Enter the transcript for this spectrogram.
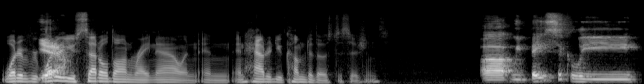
what have, yeah. what are you settled on right now, and, and, and how did you come to those decisions? Uh, we basically,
